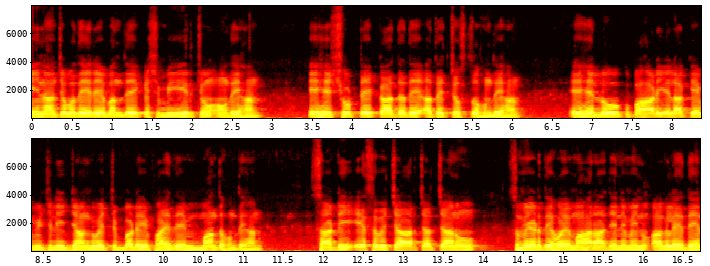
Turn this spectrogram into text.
ਇਹਨਾਂ 'ਚੋਂ ਵਧੇਰੇ ਬੰਦੇ ਕਸ਼ਮੀਰ 'ਚੋਂ ਆਉਂਦੇ ਹਨ। ਇਹ ਛੋਟੇ ਕੱਦ ਦੇ ਅਤੇ ਚੁਸਤ ਹੁੰਦੇ ਹਨ। ਇਹ ਲੋਕ ਪਹਾੜੀ ਇਲਾਕੇ ਵਿਚਲੀ ਜੰਗ ਵਿੱਚ ਬੜੇ ਫਾਇਦੇਮੰਦ ਹੁੰਦੇ ਹਨ। ਸਾਡੀ ਇਸ ਵਿਚਾਰ ਚਰਚਾ ਨੂੰ ਸਮੇਟਦੇ ਹੋਏ ਮਹਾਰਾਜੇ ਨੇ ਮੈਨੂੰ ਅਗਲੇ ਦਿਨ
